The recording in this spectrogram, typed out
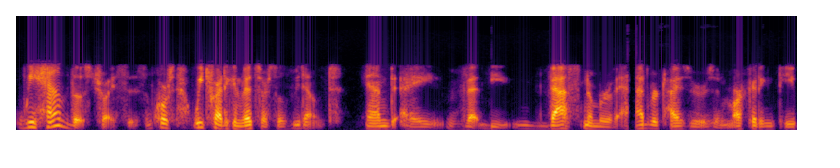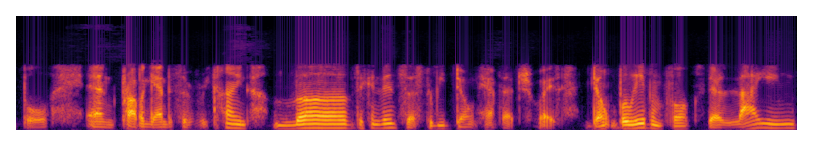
we have those choices. Of course, we try to convince ourselves we don't and a the vast number of advertisers and marketing people and propagandists of every kind love to convince us that we don't have that choice. Don't believe them, folks. They're lying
